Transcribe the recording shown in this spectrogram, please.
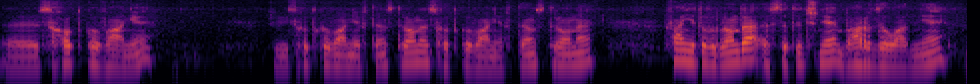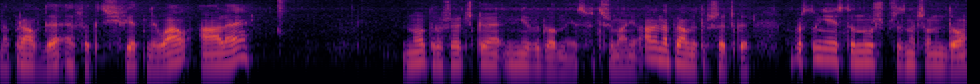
E, schodkowanie. Czyli schodkowanie w tę stronę, schodkowanie w tę stronę. Fajnie to wygląda, estetycznie, bardzo ładnie. Naprawdę, efekt świetny, wow, ale no troszeczkę niewygodny jest w trzymaniu, ale naprawdę troszeczkę. Po prostu nie jest to nóż przeznaczony do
